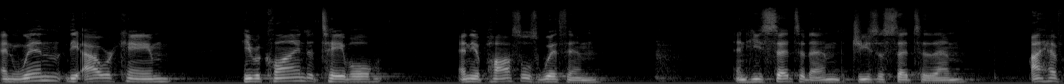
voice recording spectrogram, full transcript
And when the hour came, he reclined at table, and the apostles with him. And he said to them, Jesus said to them, I have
